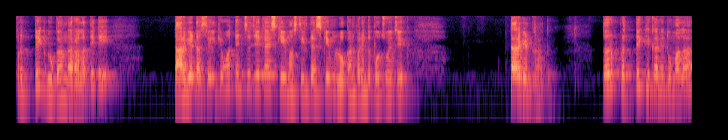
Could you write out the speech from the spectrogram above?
प्रत्येक दुकानदाराला ते ते टार्गेट असेल किंवा त्यांचे जे काय स्कीम असतील त्या स्कीम लोकांपर्यंत पोचवायचे एक टार्गेट राहतं. तर प्रत्येक ठिकाणी तुम्हाला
